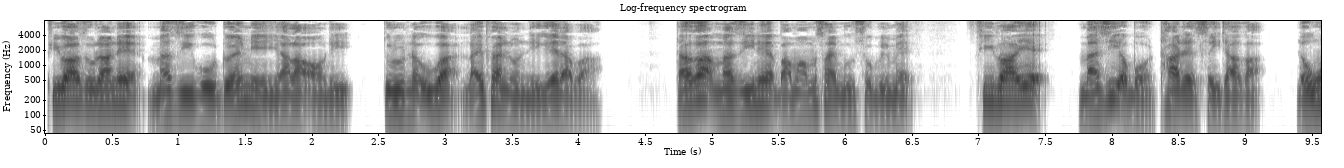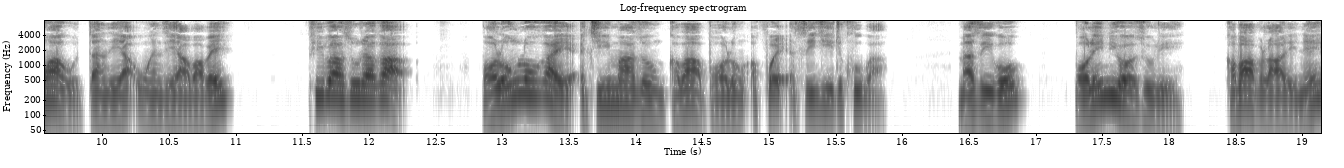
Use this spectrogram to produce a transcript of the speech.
ဖီဗာဆိုတာနဲ့မန်စီကိုတွဲမြင်ရလောက်အောင်ထိသူတို့နှစ်ဦးကလိုက်ဖက်လွန်နေခဲ့တာပါဒါကမန်စီနဲ့ဘာမှမဆိုင်ဘူးဆိုပေမဲ့ဖီဗာရဲ့မန်စီအပေါ်ထားတဲ့စိတ်ဓာတ်ကလုံးဝကိုတန်တရားဝင်စရာပါပဲဖီဗာဆိုတာကဘောလုံးလောကရဲ့အကြီးမားဆုံးကမ္ဘာဘောလုံးအဖွဲ့အစည်းကြီးတစ်ခုပါမန်စီကိုဘောလင်းဒီယော်စုတွေ ကမ္ဘာဗလားတွေနဲ့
